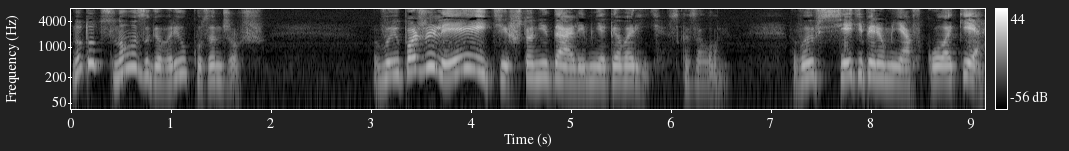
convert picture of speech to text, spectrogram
Но тут снова заговорил кузен Джордж. «Вы пожалеете, что не дали мне говорить», — сказал он. «Вы все теперь у меня в кулаке.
